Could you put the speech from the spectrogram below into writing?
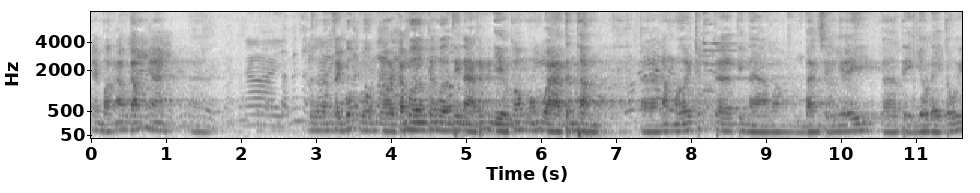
em bận áo gấm nha. À, Rồi. đưa lên facebook luôn rồi. Cảm ơn cảm ơn tina rất là nhiều. Có món quà tinh thần. À, năm mới chúc uh, tina mà bạn sự như ý à, tiền vô đầy túi.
